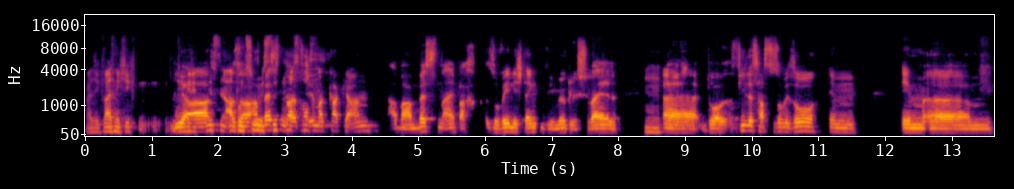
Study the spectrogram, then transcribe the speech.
Also ich weiß nicht, ich ja, also am besten hört sich immer Kacke an, aber am besten einfach so wenig denken wie möglich, weil mhm. äh, du vieles hast du sowieso im, im, ähm,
